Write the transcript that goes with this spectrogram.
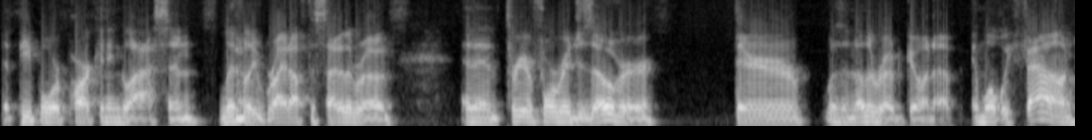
that people were parking and glassing, literally right off the side of the road. And then three or four ridges over, there was another road going up. And what we found,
